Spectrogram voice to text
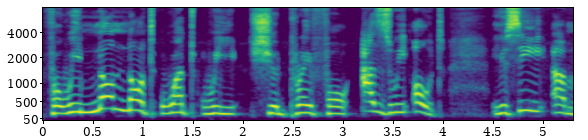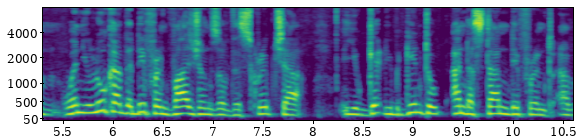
For we know not what we should pray for as we ought. You see, um, when you look at the different versions of the scripture, you get you begin to understand different, uh,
